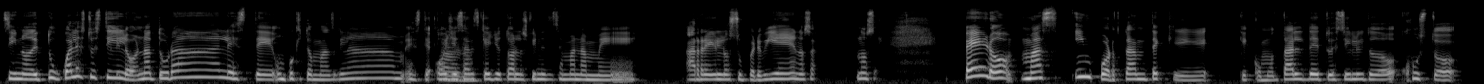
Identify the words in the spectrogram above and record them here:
sino de tú, ¿cuál es tu estilo? Natural, este, un poquito más glam, este, oye. ¿sabes qué? Yo todos los fines de semana me arreglo súper bien, o sea, no sé. Pero más importante que, que como tal de tu estilo y todo, justo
